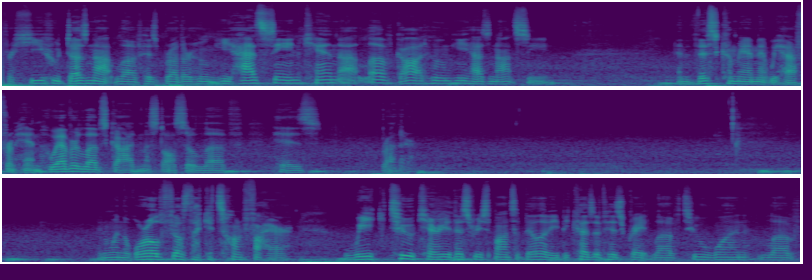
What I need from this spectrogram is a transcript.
For he who does not love his brother whom he has seen cannot love God whom he has not seen. And this commandment we have from him whoever loves God must also love his brother. And when the world feels like it's on fire, we too carry this responsibility because of his great love to one love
